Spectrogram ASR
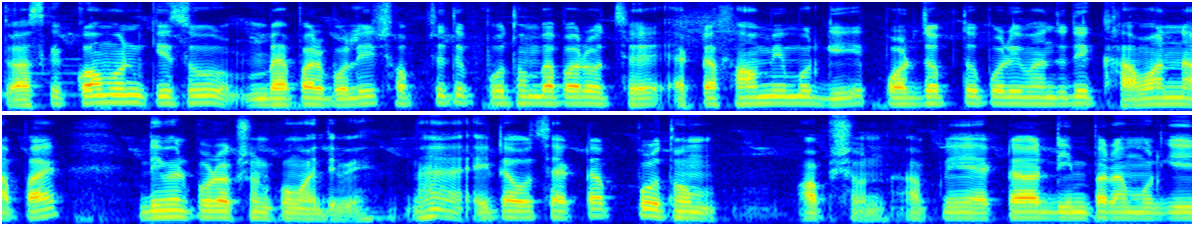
তো আজকে কমন কিছু ব্যাপার বলি। সবচেয়ে প্রথম ব্যাপার হচ্ছে, একটা ফার্মি মুরগি পর্যাপ্ত পরিমাণ যদি খাবার না পায়, ডিমের প্রোডাকশন কমায় দেবে। হ্যাঁ এটা হচ্ছে একটা প্রথম অপশন আপনি একটা ডিম পাড়া মুরগি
